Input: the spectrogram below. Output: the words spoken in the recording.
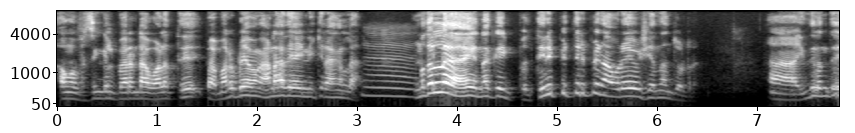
அவங்க சிங்கிள் பேரண்டாக வளர்த்து இப்போ மறுபடியும் அவங்க அனாதையாகி நிற்கிறாங்கல்ல முதல்ல எனக்கு இப்போ திருப்பி திருப்பி நான் ஒரே விஷயம் தான் சொல்கிறேன் இது வந்து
